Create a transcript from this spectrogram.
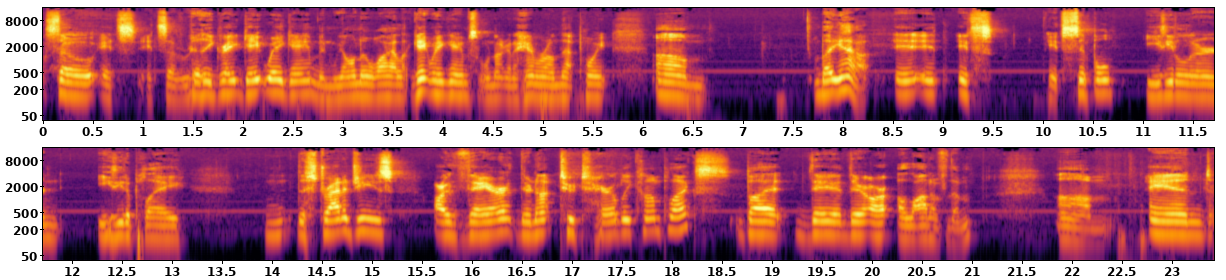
so it's it's a really great gateway game, and we all know why I like gateway games. So we're not going to hammer on that point. Um, but yeah, it, it it's it's simple, easy to learn, easy to play. The strategies are there. They're not too terribly complex, but there there are a lot of them. Um, and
